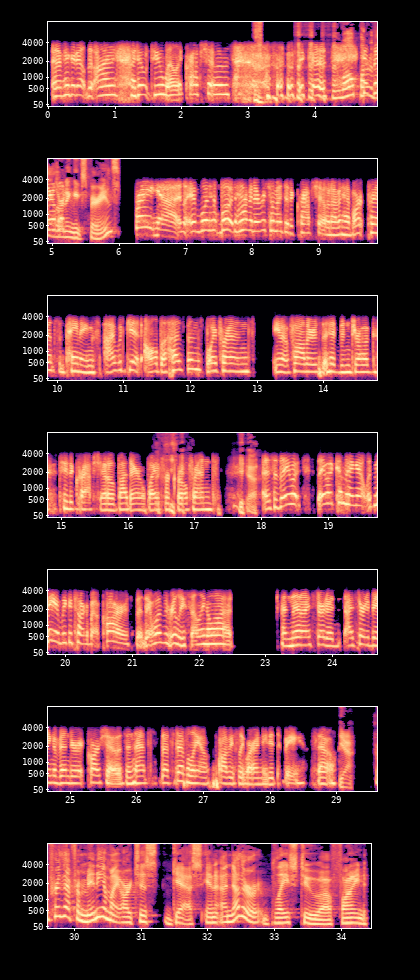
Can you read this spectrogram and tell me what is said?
and I figured out that I I don't do well at craft shows because well, part of the learning like, experience. Right, yeah, and, and what what would happen every time I did a craft show and I would have art prints and paintings, I would get all the husbands, boyfriends, you know, fathers that had been drugged to the craft show by their wife or Yeah. girlfriend. Yeah. And so they would they would come hang out with me and we could talk about cars, but there wasn't really selling a lot. And then I started I started being a vendor at car shows and that's that's definitely obviously where I needed to be. So I've heard that from many of my artist guests. And another place to uh, find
